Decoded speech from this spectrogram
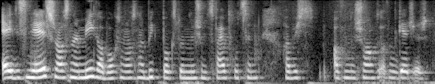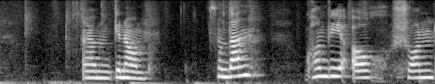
Ey, die sind ja jetzt schon aus einer Megabox und aus einer Big Box bei mir schon 2% habe ich auf eine Chance auf ein Gadget. Ähm, genau. Und dann kommen wir auch schon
